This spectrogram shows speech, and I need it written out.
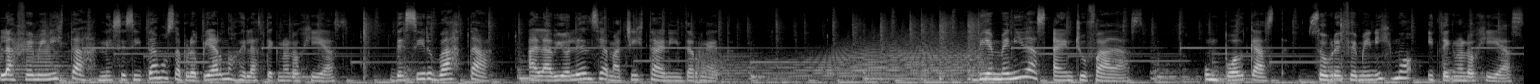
Las feministas necesitamos apropiarnos de las tecnologías, decir basta a la violencia machista en Internet. Bienvenidas a Enchufadas, un podcast sobre feminismo y tecnologías.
